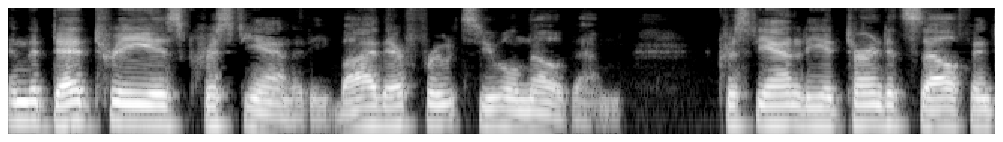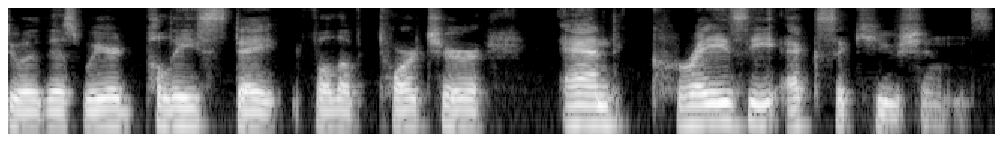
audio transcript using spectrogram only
and the dead tree is Christianity. By their fruits you will know them. Christianity had turned itself into this weird police state full of torture and crazy executions.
